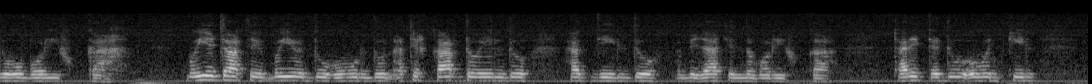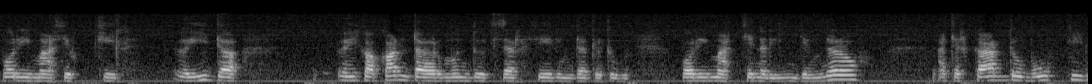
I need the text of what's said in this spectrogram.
lo bori fka boye date boye do hubul don atir kardo eldo hagdildo abedatil na bori fka tarit do owen kil bori masif kil aida aika kandar mundu tsar siring dadu bori matina injeng naro aterkardu bukil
